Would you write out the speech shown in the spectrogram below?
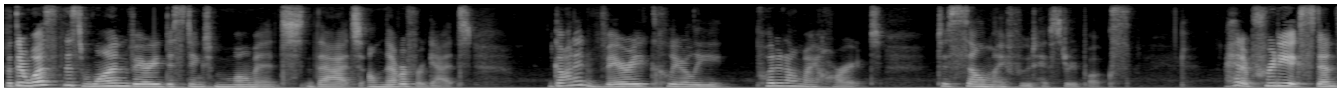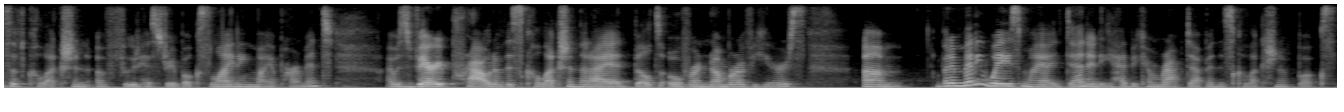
But there was this one very distinct moment that I'll never forget. God had very clearly put it on my heart to sell my food history books. I had a pretty extensive collection of food history books lining my apartment. I was very proud of this collection that I had built over a number of years. Um, but in many ways, my identity had become wrapped up in this collection of books.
